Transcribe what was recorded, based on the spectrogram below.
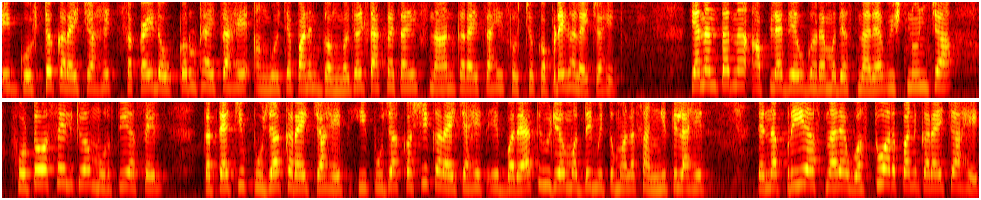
एक गोष्ट करायची आहे. सकाळी लवकर उठायचं आहे आंघोळीच्या पाण्यात गंगाजल टाकायचं आहे स्नान करायचं आहे स्वच्छ कपडे घालायचे आहेत. यानंतर ना आपल्या देवघरामध्ये असणाऱ्या विष्णूंच्या फोटो असेल किंवा मूर्ती असेल तर त्याची पूजा करायची आहेत. ही पूजा कशी करायची आहेत हे बऱ्याच व्हिडिओमध्ये मी तुम्हाला सांगितलेलं आहेत त्यांना प्रिय असणाऱ्या वस्तू अर्पण करायच्या आहेत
